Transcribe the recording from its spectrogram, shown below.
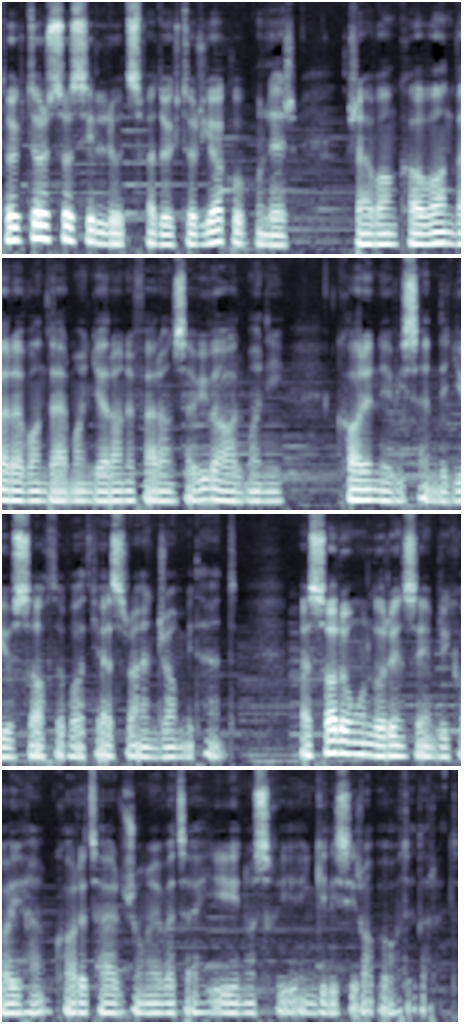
دکتر سوسیل لوتس و دکتر یاکوب مولر روانکاوان و روان درمانگران فرانسوی و آلمانی کار نویسندگی و ساخت پادکست را انجام می‌دهند و سالمون لورنس امریکایی هم کار ترجمه و تهیه نسخه انگلیسی را به عهده دارد.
